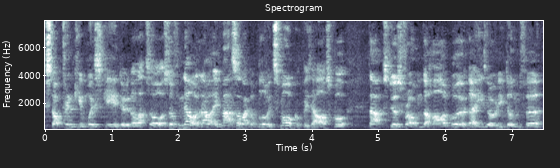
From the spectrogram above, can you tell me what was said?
stop drinking whiskey and doing all that sort of stuff? No, no it might sound like I'm blowing smoke up his arse, but that's just from the hard work that he's already done for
